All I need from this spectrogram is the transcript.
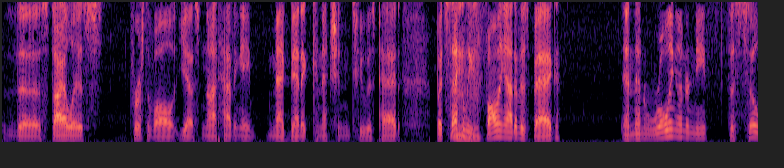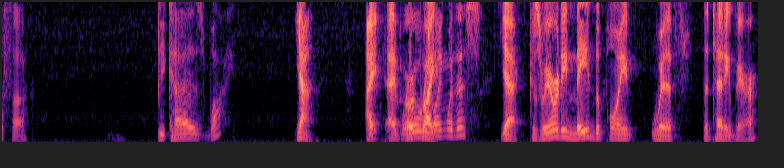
the stylus. First of all, yes, not having a magnetic connection to his pad, but secondly, Mm-hmm. falling out of his bag and then rolling underneath the sofa. Because why? Yeah. I, I Where are we right. going with this? Yeah, because we already made the point with the teddy bear.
